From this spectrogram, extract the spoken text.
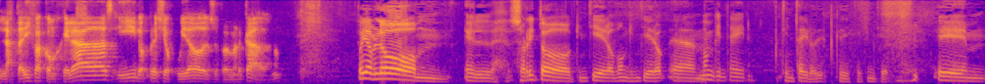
las tarifas congeladas y los precios cuidados del supermercado. ¿no? Hoy habló mm, el zorrito Quintiero, Bon Quintiero. Eh, bon Quinteiro. Quinteiro, ¿qué dije? Quintiero. Eh,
